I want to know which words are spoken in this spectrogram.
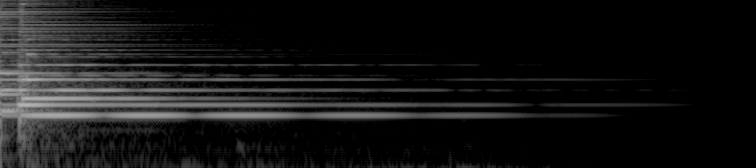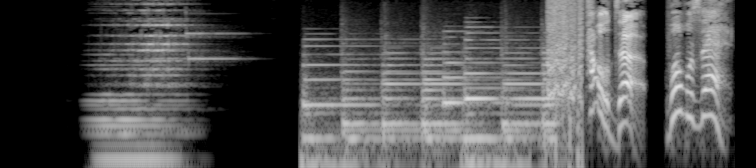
Hold up. What was that?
